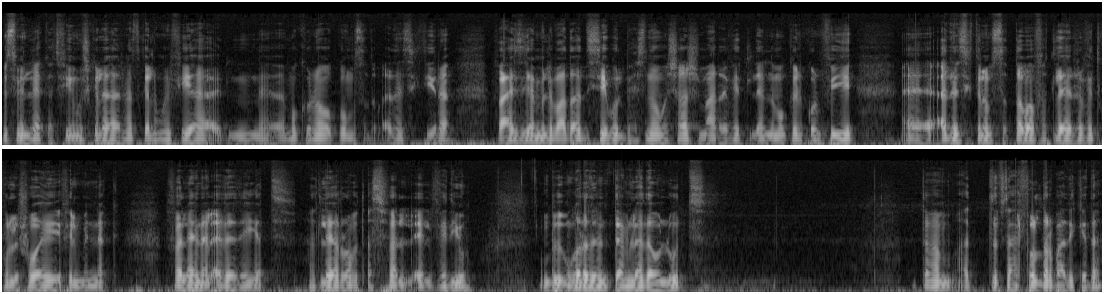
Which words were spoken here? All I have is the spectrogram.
بسم الله. كانت في مشكلة ناس كلموني فيها إن ممكن هو يكون مستخدم add-ins كتيرة فعايز يعمل لبعضها disable بحيث إن هو ما يشتغلش مع ال Revit لأن ممكن يكون في add-ins كتيرة متسطبة فتلاقي ال Revit كل شوية يقفل منك. فلقينا الأداة ديت هتلاقي الرابط أسفل الفيديو. بمجرد إن أنت تعملها download تمام؟ هتفتح ال folder بعد كده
